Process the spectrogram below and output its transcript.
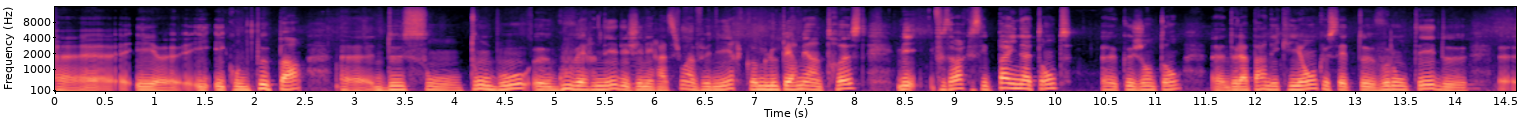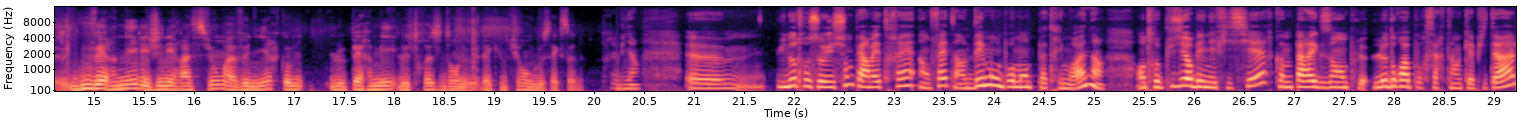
et, qu'on ne peut pas, de son tombeau, gouverner les générations à venir, comme le permet un trust. Mais il faut savoir que ce n'est pas une attente que j'entends euh, de la part des clients que cette volonté de euh, gouverner les générations à venir, comme le permet le trust dans la culture anglo-saxonne. Très bien. Euh, une autre solution permettrait en fait un démembrement de patrimoine entre plusieurs bénéficiaires, comme par exemple le droit pour certains au capital,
